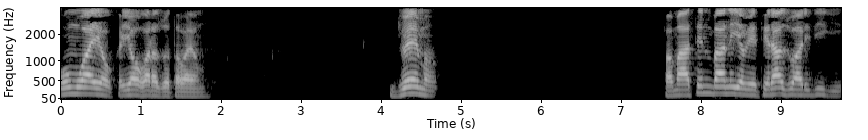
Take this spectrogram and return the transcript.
اوم وایو که یو غرض وته وایم دویم په ماتن باندې یو اعتراض واردېږي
